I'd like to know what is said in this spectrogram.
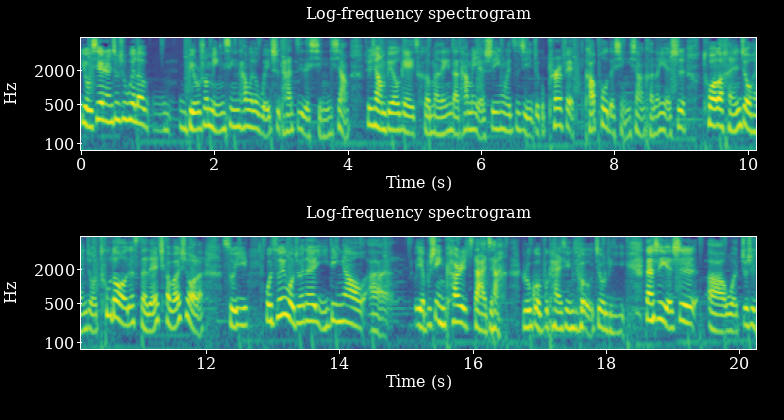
有些人就是为了，比如说明星，他为了维持他自己的形象，就像 Bill Gates 和 Melinda，他们也是因为自己这个 perfect couple 的形象，可能也是拖了很久很久，拖到我都实在吃不消了。所以我所以我觉得一定要呃。也不是 encourage 大家，如果不开心就就离，但是也是呃，我就是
